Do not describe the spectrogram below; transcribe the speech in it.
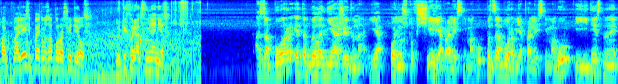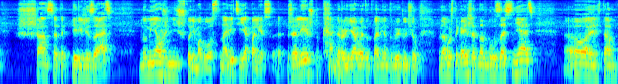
По- Полезем по этому забору, а что делать? Других вариантов у меня нет. А забор это было неожиданно. Я понял, что в щель я пролезть не могу, под забором я пролезть не могу. И единственный шанс это перелезать. Но меня уже ничто не могло остановить, и я полез. Жалею, что камеру я в этот момент выключил, потому что, конечно, это надо было заснять. Ой, там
